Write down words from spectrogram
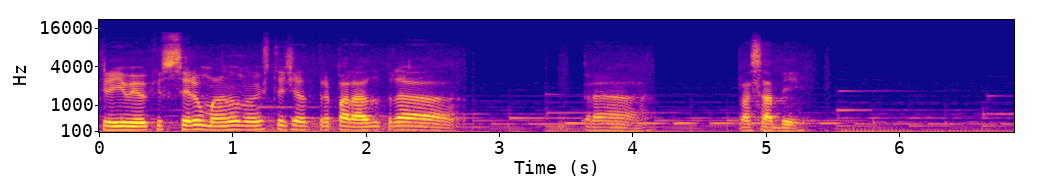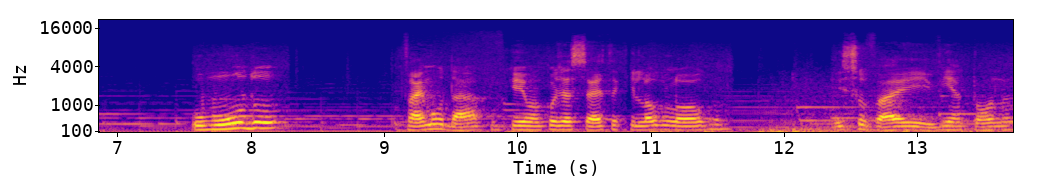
creio eu que o ser humano não esteja preparado para para para saber. O mundo vai mudar, porque uma coisa é certa é que logo logo isso vai vir à tona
